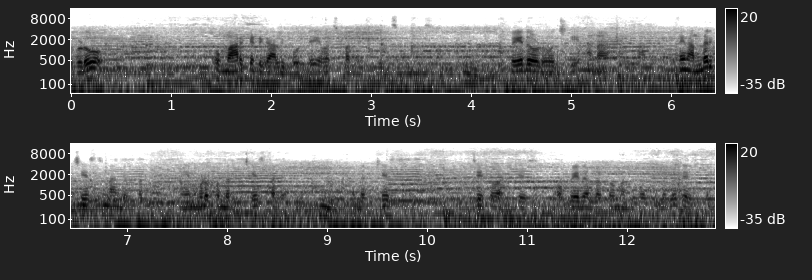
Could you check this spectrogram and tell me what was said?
ఇప్పుడు ఒక మార్కెట్ కాలిపోతే ఎవరు స్పందించాలి ఉమ్, పేదోడు వచ్చి అన్న నేను అందరికి చేస్తున్నాను చెప్పండి నేను కూడా కొందరికి చేస్తాను కొందరికి చేస్తాను చేసేవాళ్ళు చేస్తాను ఒక పేదలకు మంచి వ్యక్తులకు చేస్తాను.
